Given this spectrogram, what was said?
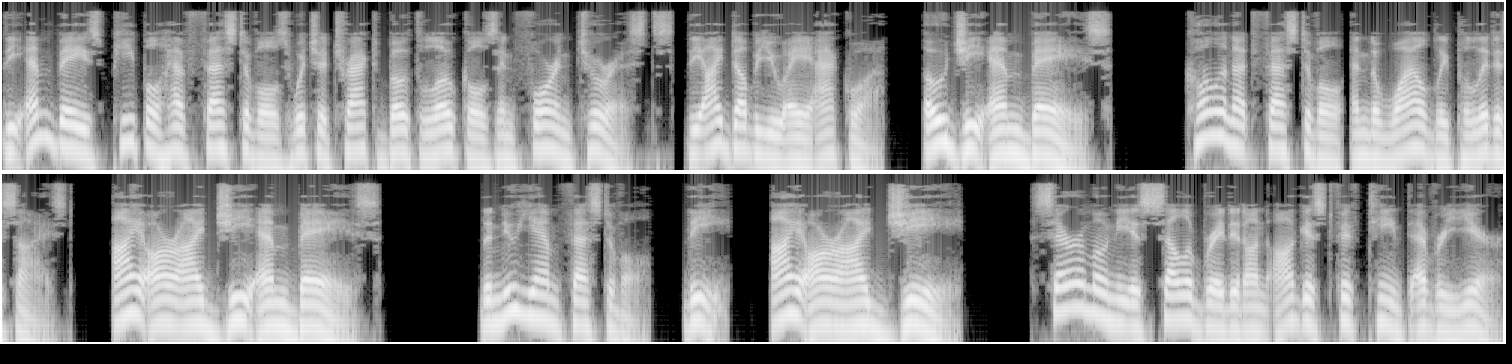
The Mbaise people have festivals which attract both locals and foreign tourists, the Iwa Aqua Mbaise Kolanut Festival and the wildly politicized IRIG Mbaise, the New Yam Festival. The IRIG ceremony is celebrated on August 15 every year.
